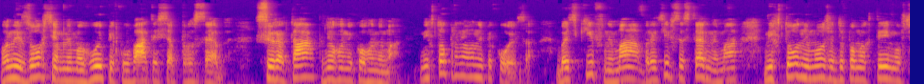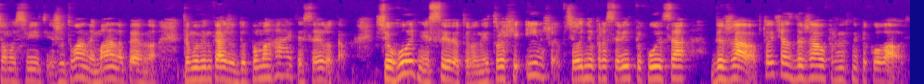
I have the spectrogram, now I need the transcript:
вони зовсім не могли піклуватися про себе. Сирота в нього нікого нема. Ніхто про нього не пікується. Батьків нема, братів, сестер нема, ніхто не може допомогти йому в цьому світі. Житла нема, напевно. Тому він каже: допомагайте сиротам. Сьогодні сироти вони трохи інше. Сьогодні про сиріт пікується держава. В той час держава про них не піклувалась.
